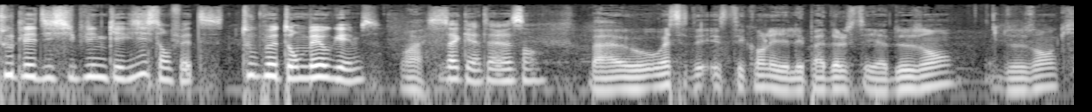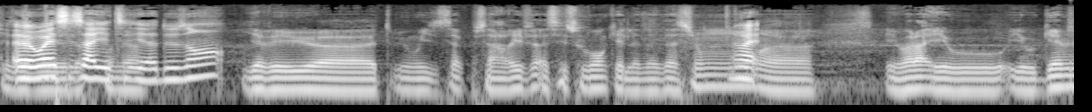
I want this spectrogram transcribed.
Toutes les disciplines qui existent en fait, tout peut tomber aux Games. C'est ça qui est intéressant. Bah ouais, c'était quand les, les paddles? C'était il y a deux ans? Deux ans Euh, avaient ouais, c'est ça, il y a- deux ans. Il y avait eu, euh, oui, ça, ça arrive assez souvent qu'il y ait de la natation. Ouais. euh, et voilà, et au, et au Games,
